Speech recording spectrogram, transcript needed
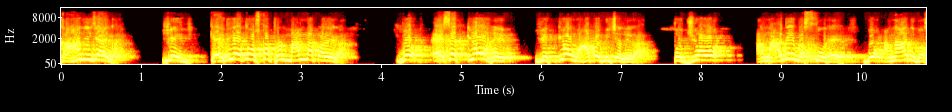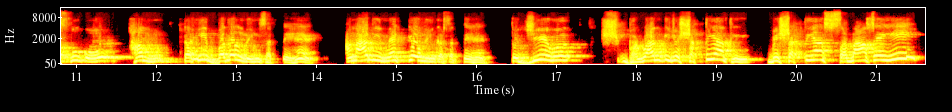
कहा नहीं जाएगा। ये कह दिया तो उसको फिर मानना पड़ेगा। वो ऐसा क्यों है? ये क्यों वहाँ पर नहीं चलेगा? तो जो अनादि वस्तु है, वो अनादि वस्तु को हम कहीं बदल नहीं सकते हैं। अनादि में क्यों नहीं कर सकते हैं? तो जीव, भगवान की जो शक्तियाँ थी, वे शक्तियाँ सदा से ही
